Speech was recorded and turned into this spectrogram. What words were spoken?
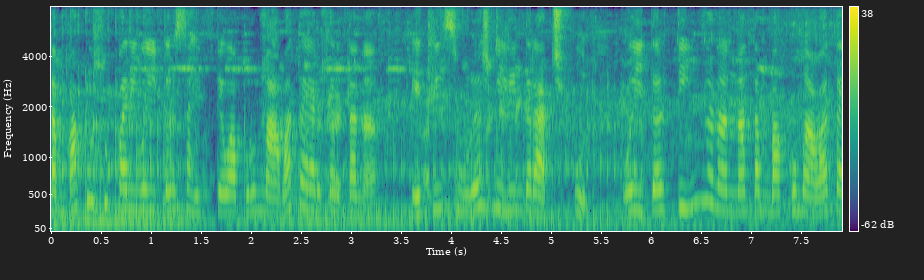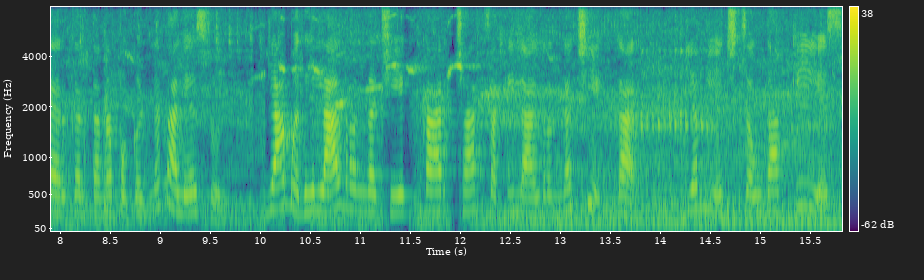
तंबाखू सुपारी व इतर साहित्य वापरून मावा तयार करताना येथील सूरज मिलिंद राजपूत व इतर तीन जणांना तंबाखू मावा तयार करताना पकडण्यात आले असून यामध्ये लाल रंगाची एक कार चार चाकी लाल रंगाची एक कार एम एच चौदा के एस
